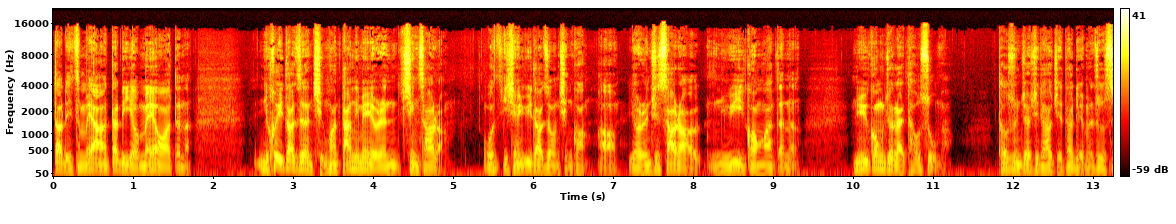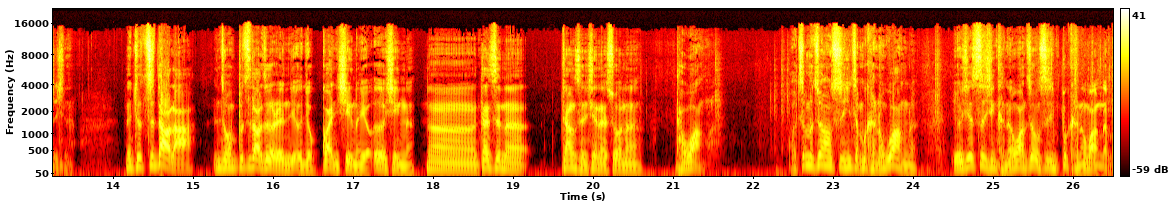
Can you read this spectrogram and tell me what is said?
到底怎么样啊，到底有没有啊等等。你会遇到这种情况，党里面有人性骚扰，我以前遇到这种情况啊，有人去骚扰女义工啊等等，女义工就来投诉嘛，投诉你就要去了解到底有没有这个事情，那就知道啦。你怎么不知道这个人有有惯性呢？有恶性呢？那但是呢，江省现在说呢，他忘了哦，这么重要的事情怎么可能忘了？有些事情可能忘，这种事情不可能忘的嘛。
